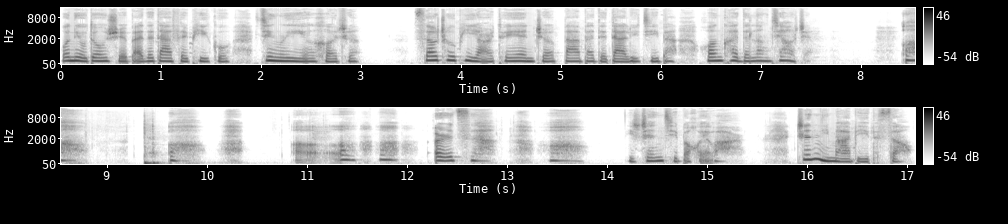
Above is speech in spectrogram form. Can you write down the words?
我扭动雪白的大肥屁股，尽力迎合着骚臭屁眼吞咽着巴巴的大绿鸡巴，欢快的浪叫着：“哦，哦，哦哦，儿子啊，哦，你真鸡巴会玩，真你妈逼的骚！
